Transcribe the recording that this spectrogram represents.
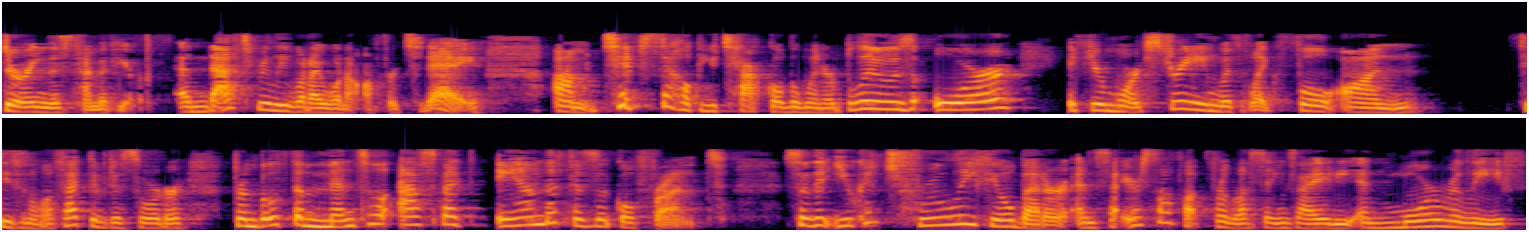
during this time of year. And that's really what I want to offer today. Um, tips to help you tackle the winter blues, or if you're more extreme with like full on seasonal affective disorder from both the mental aspect and the physical front so that you can truly feel better and set yourself up for less anxiety and more relief,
